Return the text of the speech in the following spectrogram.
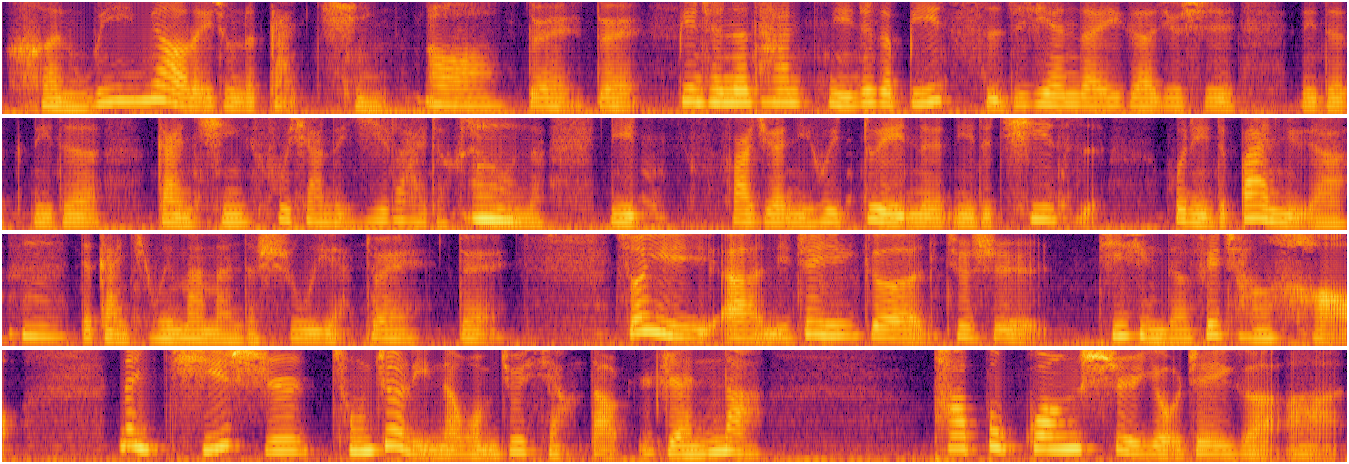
很微妙的一种的感情，哦，对对。变成了他你这个彼此之间的一个就是你的你的感情互相的依赖的时候呢，你发觉你会对那你的妻子或你的伴侣啊，嗯。的感情会慢慢的疏远。对对，所以啊、呃你这一个就是提醒的非常好。那其实从这里呢，我们就想到人呐，他不光是有这个啊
